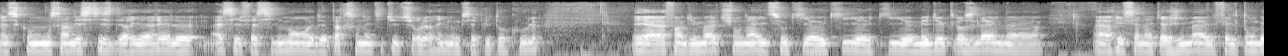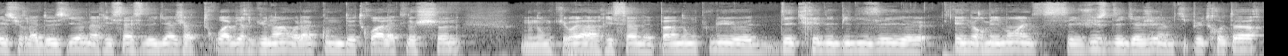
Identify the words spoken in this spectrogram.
à ce qu'on s'investisse derrière elle assez facilement de par son attitude sur le ring, donc c'est plutôt cool. Et à la fin du match, on a Itsuki Aoki qui met deux close lines à, Arisa Nakajima. Elle fait le tomber sur la deuxième. Arisa se dégage à 3,1. Voilà, compte de 3 la cloche sonne. Donc voilà, Rissa n'est pas non plus euh, décrédibilisée euh, énormément, elle s'est juste dégagée un petit peu trop tard.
